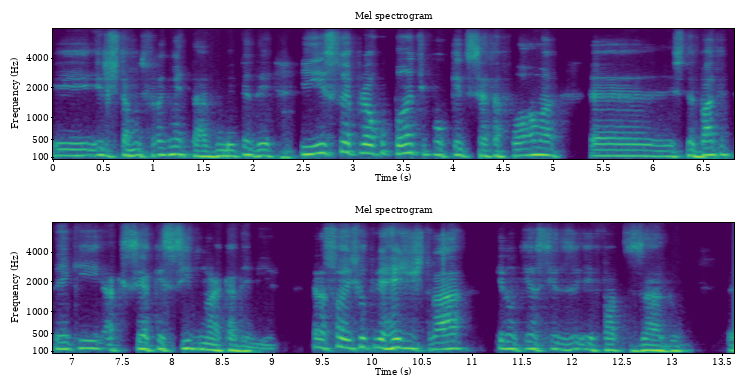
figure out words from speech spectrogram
ele está muito fragmentado, no meu entender. E isso é preocupante, porque, de certa forma, é, esse debate tem que ser aquecido na academia. Era só isso que eu queria registrar, que não tinha sido enfatizado é,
